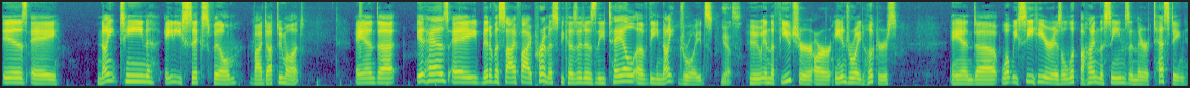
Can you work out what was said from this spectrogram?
is a 1986 film by Duck Dumont, and uh, it has a bit of a sci-fi premise because it is the tale of the night droids Yes. who in the future are android hookers. And uh, what we see here is a look behind the scenes in their testing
